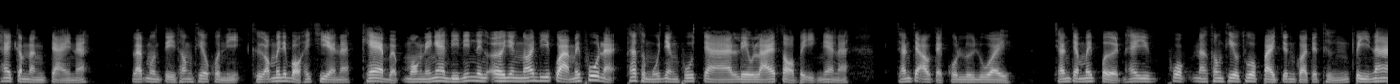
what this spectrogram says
ให้กำลังใจนะรัฐมนตรีท่องเที่ยวคนนี้ คือเขาไม่ได้บอกให้เชียร์นะ แค่แบบมองในแง่ดีนิดนึง เออ ยังน้อยดีกว่าไม่พูดนะ่ะ ถ้าสมมติยังพูดจาเลวร้ายต่อไปอีกเนี่ยนะ ฉันจะเอาแต่คนรวยๆ ฉันจะไม่เปิดให้พวกนักท่องเที่ยวทั่วไปจนกว่าจะถึงปีหน้า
